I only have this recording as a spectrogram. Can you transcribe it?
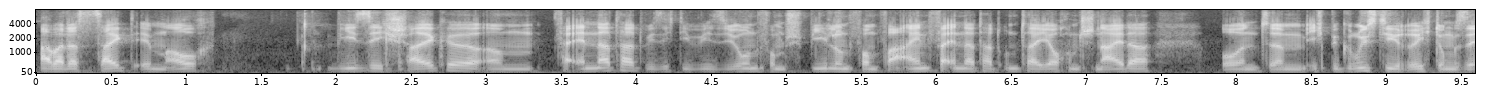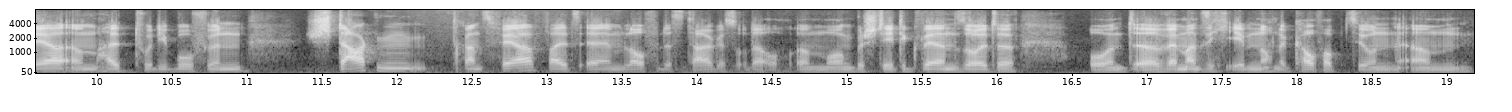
Aber das zeigt eben auch, wie sich Schalke ähm, verändert hat, wie sich die Vision vom Spiel und vom Verein verändert hat unter Jochen Schneider. Und ähm, ich begrüße die Richtung sehr. Ähm, halt Todibo für einen starken Transfer, falls er im Laufe des Tages oder auch ähm, morgen bestätigt werden sollte. Und äh, wenn man sich eben noch eine Kaufoption ähm,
